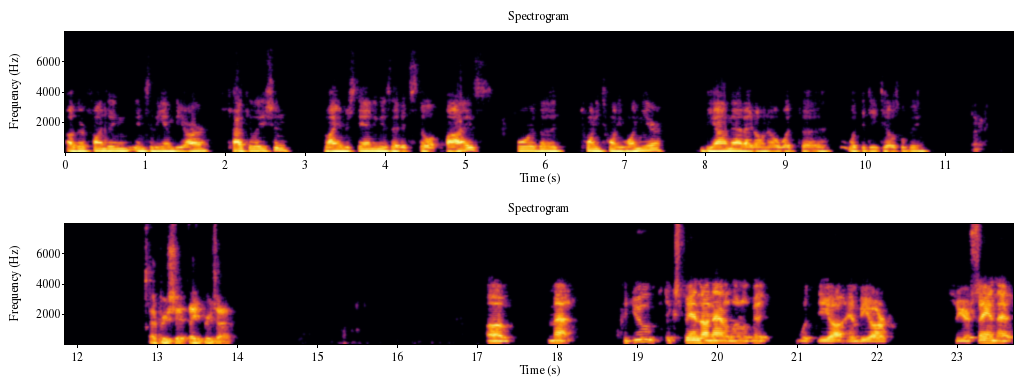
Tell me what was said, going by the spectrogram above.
other funding into the MBR calculation. My understanding is that it still applies for the 2021 year. Beyond that, I don't know what the what the details will be. Okay. I appreciate it. Thank you for your time. Um, Matt, could you expand on that a little bit with the uh, MBR? So you're saying that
